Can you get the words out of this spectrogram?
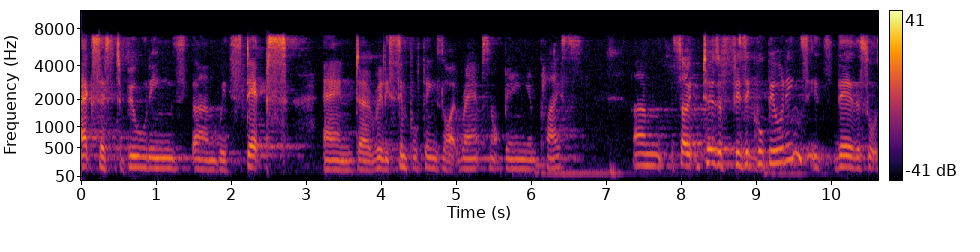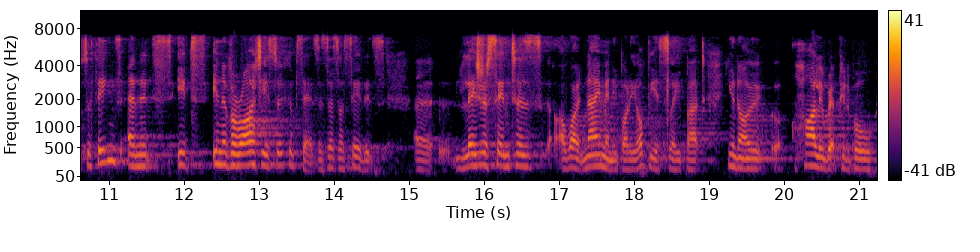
access to buildings um, with steps and uh, really simple things like ramps not being in place. Um, so in terms of physical buildings, it's they're the sorts of things, and it's it's in a variety of circumstances. As I said, it's uh, leisure centres. I won't name anybody, obviously, but you know, highly reputable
